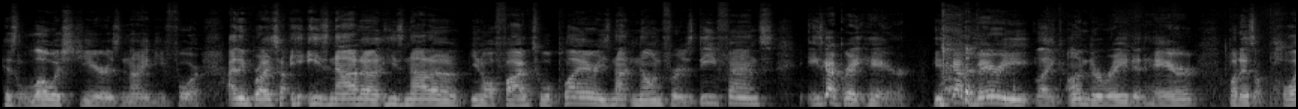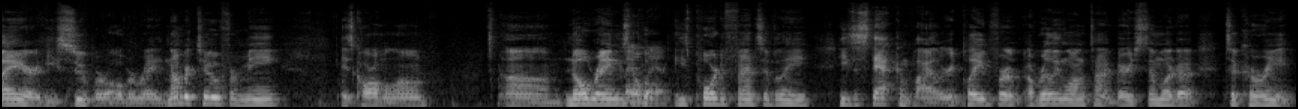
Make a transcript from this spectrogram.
His lowest year is 94. I think Bryce. He's not a. He's not a. You know, a five tool player. He's not known for his defense. He's got great hair. He's got very like underrated hair. But as a player, he's super overrated. Number two for me is Karl Malone. Um, no rings. Mailman. He's poor defensively. He's a stat compiler. He played for a really long time, very similar to to Kareem.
